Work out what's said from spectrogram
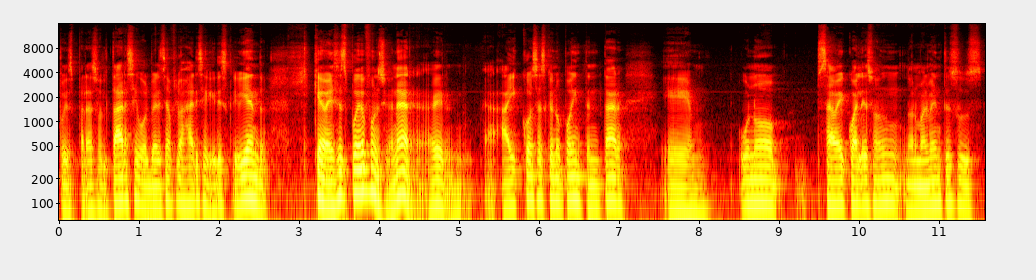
pues, para soltarse, volverse a aflojar y seguir escribiendo, que a veces puede funcionar. A ver, hay cosas que uno puede intentar. Eh, uno sabe cuáles son normalmente sus,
